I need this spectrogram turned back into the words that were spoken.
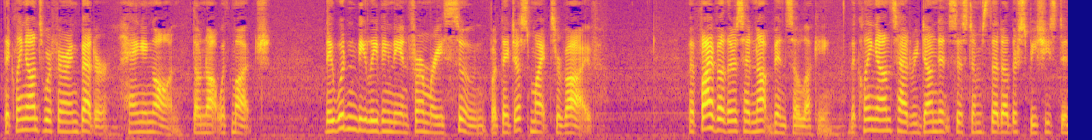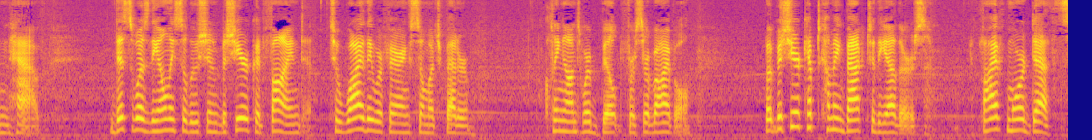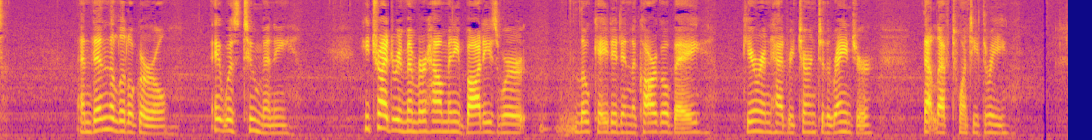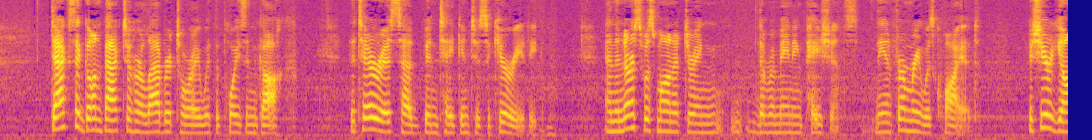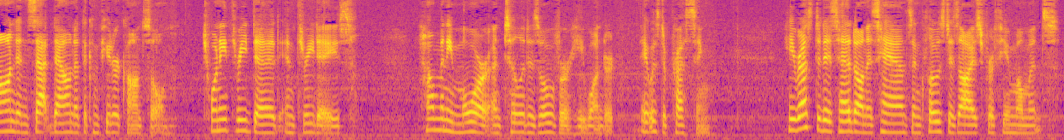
The Klingons were faring better, hanging on, though not with much. They wouldn't be leaving the infirmary soon, but they just might survive. But five others had not been so lucky. The Klingons had redundant systems that other species didn't have. This was the only solution Bashir could find to why they were faring so much better. Klingons were built for survival. But Bashir kept coming back to the others. Five more deaths. And then the little girl. It was too many. He tried to remember how many bodies were located in the cargo bay. Giron had returned to the Ranger. That left 23. Dax had gone back to her laboratory with the poisoned gagh. The terrorists had been taken to security, and the nurse was monitoring the remaining patients. The infirmary was quiet. Bashir yawned and sat down at the computer console. 23 dead in three days. How many more until it is over? he wondered. It was depressing. He rested his head on his hands and closed his eyes for a few moments.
